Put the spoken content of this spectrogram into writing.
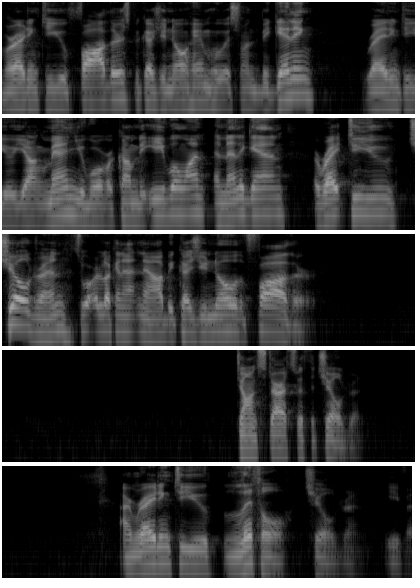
I'm writing to you, fathers, because you know him who is from the beginning. Writing to you, young men, you've overcome the evil one. And then again, I write to you, children, that's what we're looking at now, because you know the Father. John starts with the children. I'm writing to you, little children, even,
